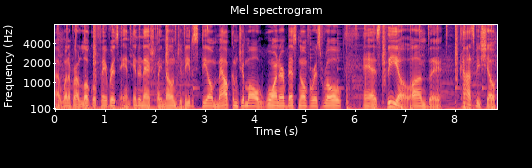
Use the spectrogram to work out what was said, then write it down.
Uh, one of our local favorites and internationally known, Jevetta Steele, Malcolm Jamal Warner, best known for his role as Theo on The Cosby Show.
